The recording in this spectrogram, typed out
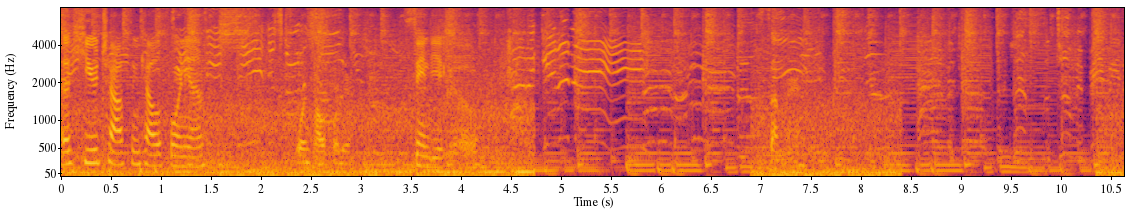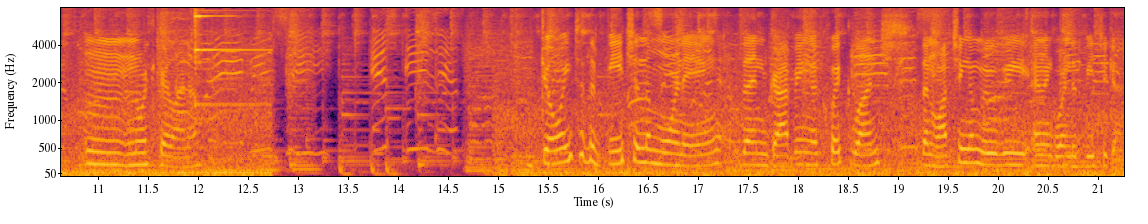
A huge house in California. We're in California. San Diego. Summer. Mm, North Carolina. Going to the beach in the morning, then grabbing a quick lunch, then watching a movie, and then going to the beach again.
